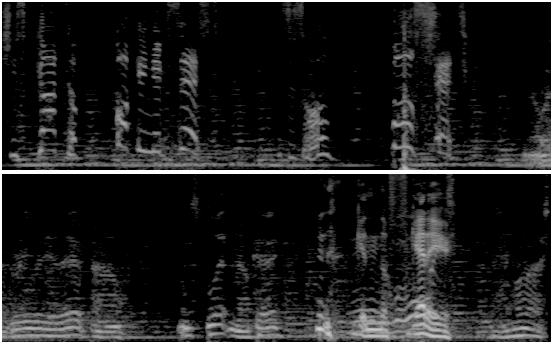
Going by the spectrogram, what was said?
She's got to fucking exist. This is all bullshit. I'll agree with you there, pal. I'm splitting, okay? Getting the Hey, f wait, out of here. Wait. What?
